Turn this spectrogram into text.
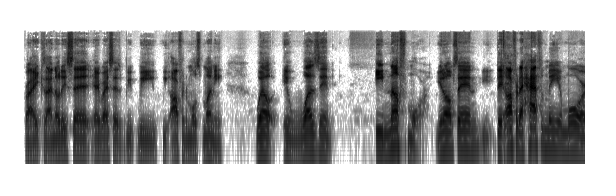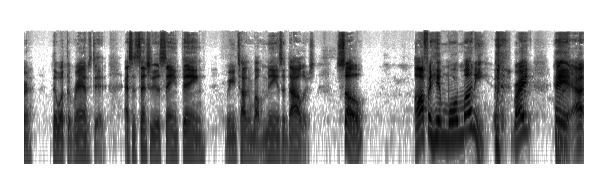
right? Because I know they said everybody says we we we offer the most money. Well, it wasn't enough more. You know what I'm saying? They offered a half a million more than what the Rams did. That's essentially the same thing when you're talking about millions of dollars. So offer him more money, right? hey, I,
